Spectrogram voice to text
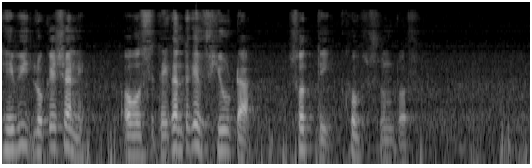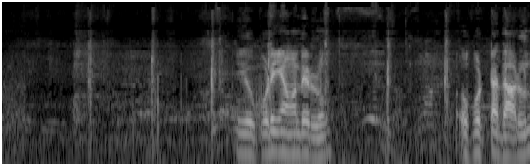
হেভি লোকেশানে অবস্থিত। এখান থেকে ভিউটা সত্যি খুব সুন্দর। এই ওপরেই আমাদের রুম ওপরটা দারুণ।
